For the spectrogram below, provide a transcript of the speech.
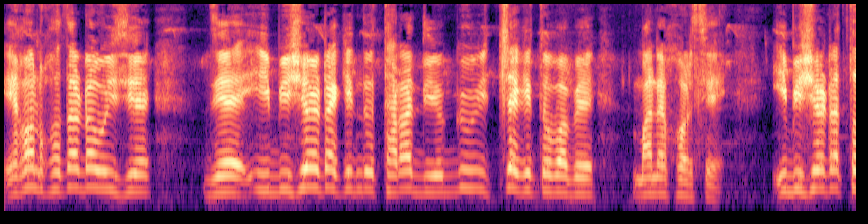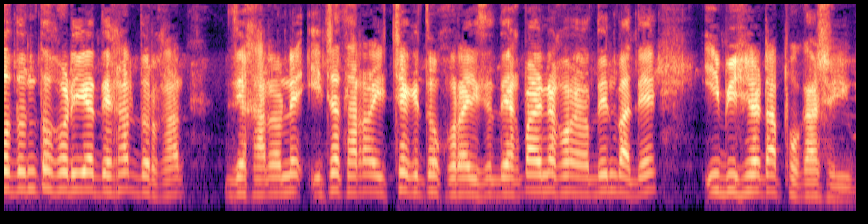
এখন কথাটা হইছে যে, এই বিষয়টা কিন্তু তারা দিয়োগ্য ইচ্ছাকৃতভাবে মানে করছে। এই বিষয়টা তদন্ত করিয়া দেখার দরকার, যে কারণে এটা তারা ইচ্ছাকৃত করাইছে। দেখবাই না, কয়েকদিন বাদে এই বিষয়টা প্রকাশ হইব।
